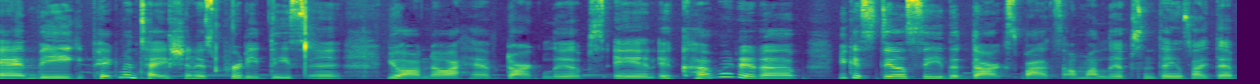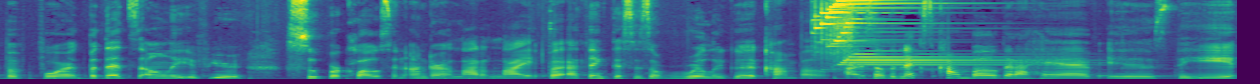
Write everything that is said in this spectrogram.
and the pigmentation is pretty decent. You all know I have dark lips and it covered it up. You can still see the dark spots on my lips and things like that before but that's only if you're super close and under a lot of light but I think this is a really good combo. All right so the next combo that I have is the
